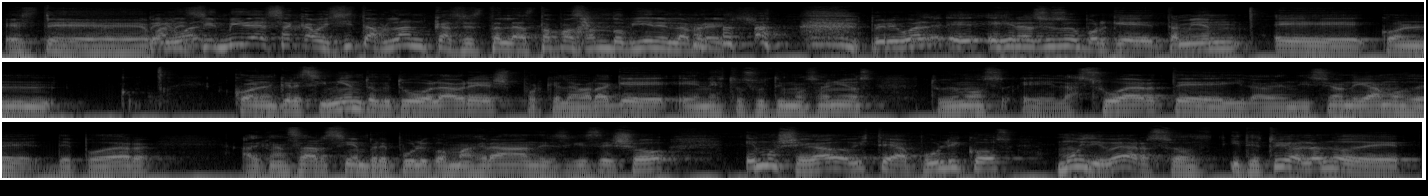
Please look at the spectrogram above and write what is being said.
este, Pero van igual... a decir, mira esa cabecita blanca, se está, la está pasando bien en la brecha. Pero igual es, es gracioso porque también eh, con con el crecimiento que tuvo la Breche, porque la verdad que en estos últimos años tuvimos eh, la suerte y la bendición, digamos, de, de, poder alcanzar siempre públicos más grandes, qué sé yo, hemos llegado, viste, a públicos muy diversos. Y te estoy hablando de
